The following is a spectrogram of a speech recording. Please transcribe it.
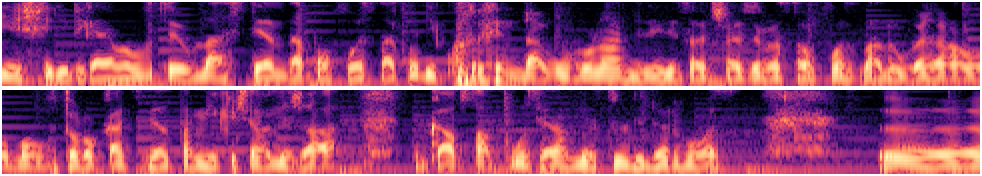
ieșire pe care am avut eu la stand-up, a fost acum de curând, acum vreun an de zile sau ceva genul ăsta, au fost la lungă, așa, am, am avut o locație de asta mică și eram deja cu cap s-a pus, eram destul de nervos. Uh,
